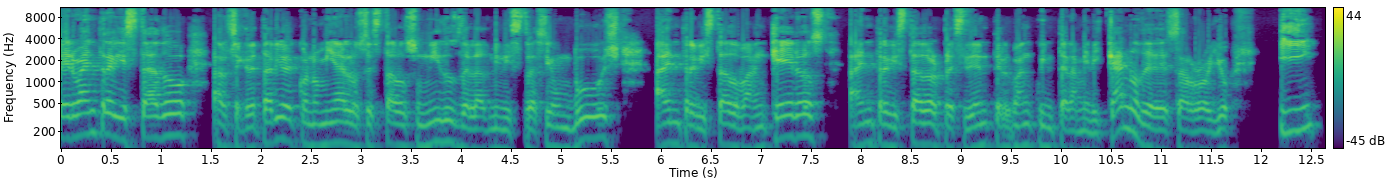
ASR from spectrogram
pero ha entrevistado al secretario de Economía de los Estados Unidos de la administración Bush, ha entrevistado banqueros, ha entrevistado al presidente del Banco Interamericano de Desarrollo y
